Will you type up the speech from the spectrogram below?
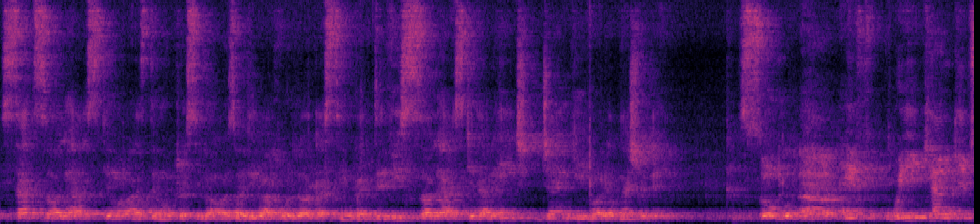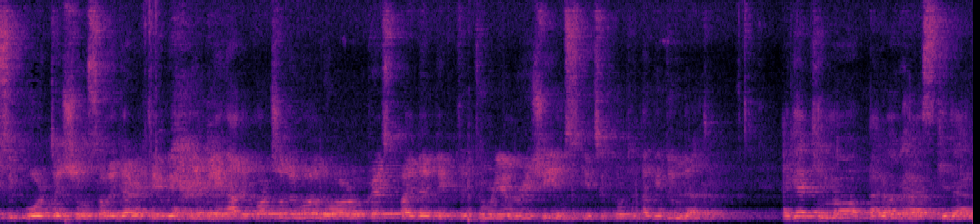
100 سال هست که ما از دموکراسی و آزادی برخوردار هستیم و 200 سال هست که در هیچ جنگی وارد نشده So, uh, if we can give support and show solidarity with people in other parts of the world who are oppressed by the dictatorial regimes, it's important that we do that. اگر که ما قرار هست که در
